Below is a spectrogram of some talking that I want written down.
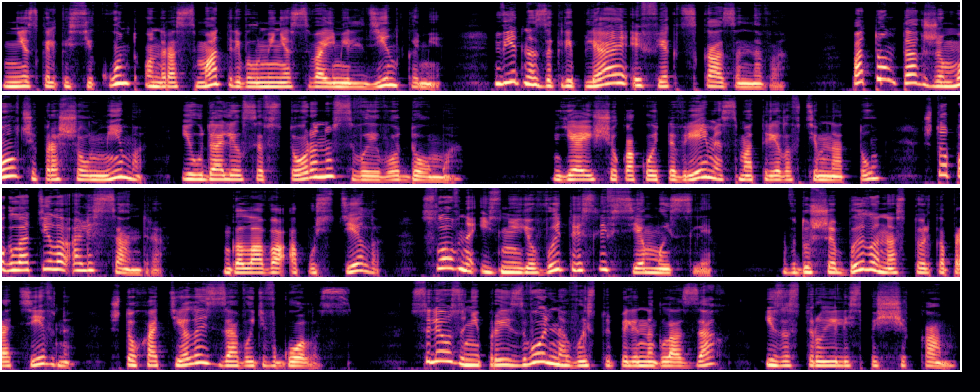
Несколько секунд он рассматривал меня своими льдинками, видно, закрепляя эффект сказанного. Потом также молча прошел мимо и удалился в сторону своего дома. Я еще какое-то время смотрела в темноту, что поглотила Александра. Голова опустела, словно из нее вытрясли все мысли. В душе было настолько противно, что хотелось завыть в голос. Слезы непроизвольно выступили на глазах и заструились по щекам.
